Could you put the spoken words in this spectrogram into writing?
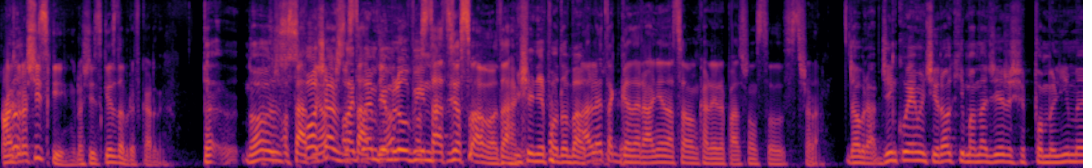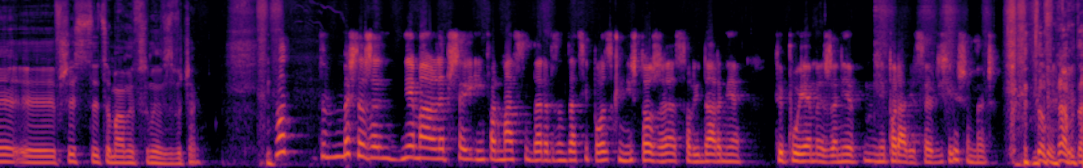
A Grosicki. Grosicki jest dobry w karnych. to, no, chociaż z Zagłębiem ostatnio, Lubin Ostatnio słabo, tak. mi się nie podobało. Ale tak generalnie na całą karierę patrząc, to strzela. Dobra, dziękujemy ci Roki. Mam nadzieję, że się pomylimy yy, wszyscy, co mamy w sumie w zwyczaju. No, myślę, że nie ma lepszej informacji dla reprezentacji Polski niż to, że solidarnie typujemy, że nie, nie poradzi sobie w dzisiejszym meczu. To prawda.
